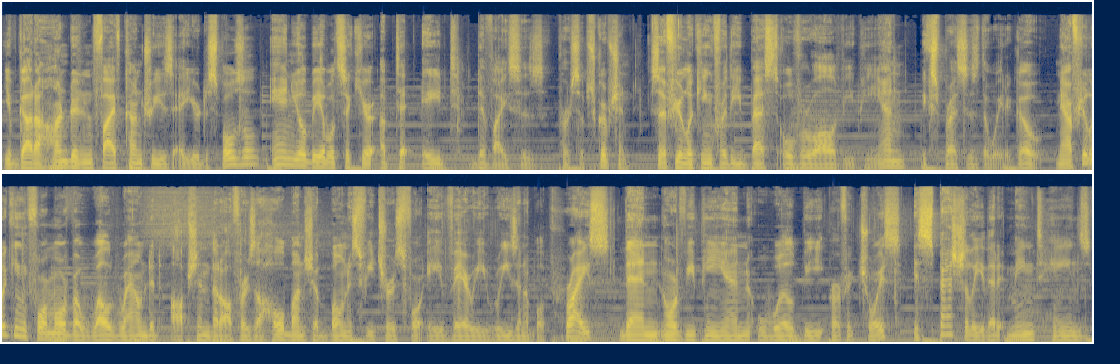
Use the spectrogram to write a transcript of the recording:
You've got 105 countries at your disposal, and you'll be able to secure up to eight devices per subscription. So if you're looking for the best overall VPN, Express is the way to go. Now, if you're looking for more of a well-rounded option that offers a whole bunch of bonus features for a very reasonable price, then NordVPN will be perfect choice, especially that it maintains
